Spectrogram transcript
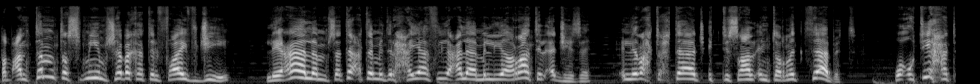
طبعا تم تصميم شبكة ال 5G لعالم ستعتمد الحياة فيه على مليارات الأجهزة اللي راح تحتاج اتصال إنترنت ثابت. وأتيحت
